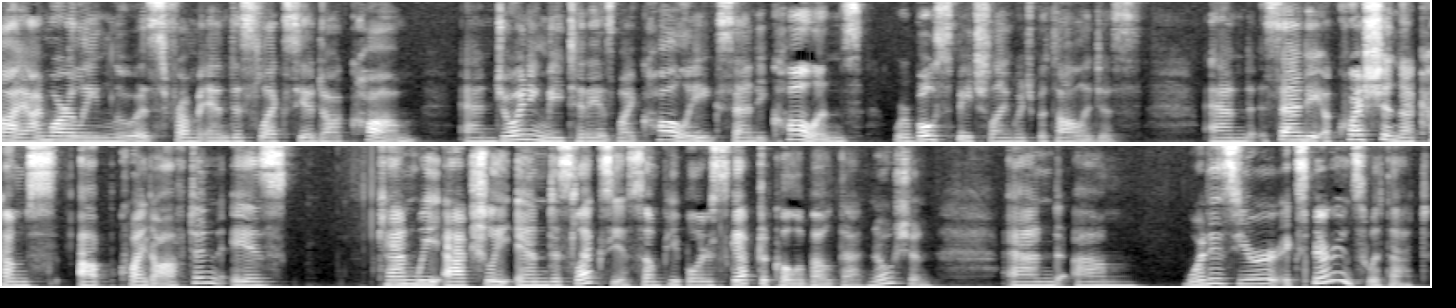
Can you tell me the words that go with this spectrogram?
Hi, I'm Marlene Lewis from enddyslexia.com, and joining me today is my colleague, Sandy Collins. We're both speech language pathologists. And Sandy, a question that comes up quite often is can we actually end dyslexia? Some people are skeptical about that notion. And um, what is your experience with that?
